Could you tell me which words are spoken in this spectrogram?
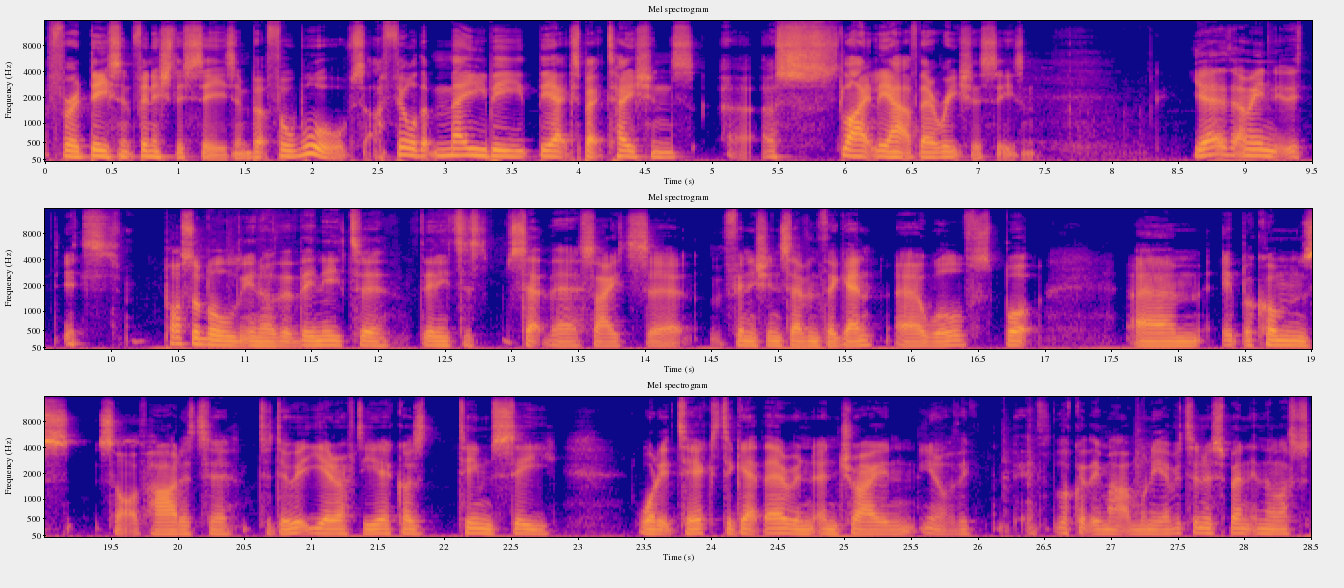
for a decent finish this season. But for Wolves, I feel that maybe the expectations uh, are slightly out of their reach this season. Yeah, I mean, it, it's possible, you know, that they need to they need to set their sights uh, finishing seventh again, uh, Wolves, but um, it becomes sort of harder to, to do it year after year because teams see what it takes to get there and, and try and you know they look at the amount of money Everton have spent in the last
